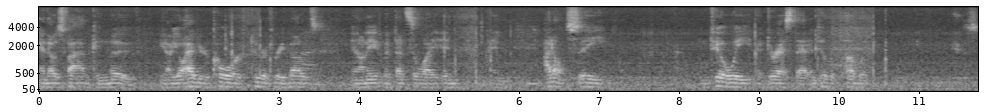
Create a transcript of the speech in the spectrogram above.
And those five can move. You know, you'll have your core two or three votes, you know, but that's the way, and, and I don't see, until we address that, until the public is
